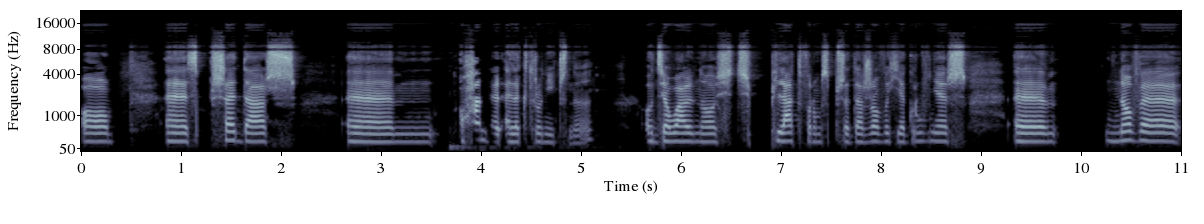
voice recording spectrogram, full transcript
o E, sprzedaż, o handel elektroniczny, o działalność platform sprzedażowych, jak również nowe,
